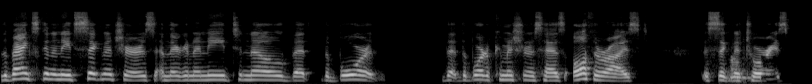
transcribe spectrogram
the bank's gonna need signatures and they're gonna need to know that the board, that the Board of Commissioners has authorized the signatories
